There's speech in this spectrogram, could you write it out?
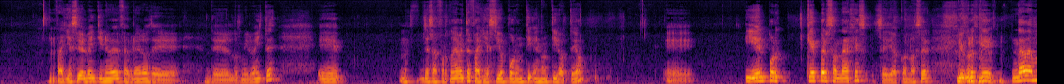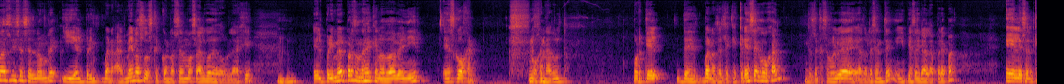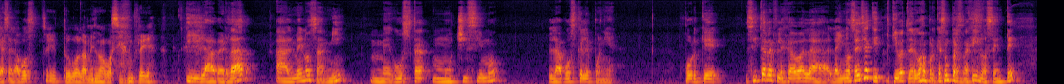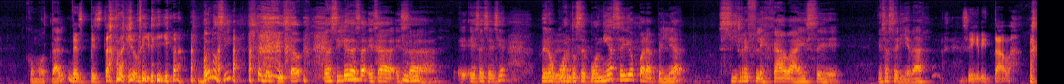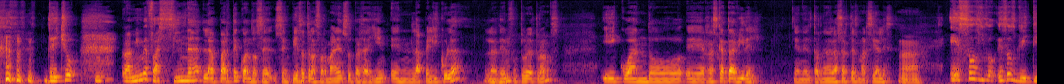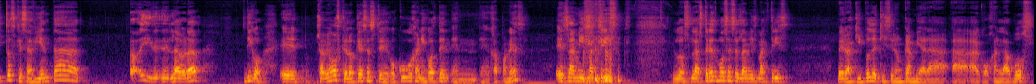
Falleció el 29 de febrero de, del 2020. Eh, desafortunadamente falleció por un en un tiroteo. Eh, y él por qué personajes se dio a conocer. Yo creo que nada más dices el nombre y el prim- bueno, al menos los que conocemos algo de doblaje, el primer personaje que nos va a venir es Gohan. Gohan adulto. Porque él, de, bueno, desde que crece Gohan, desde que se vuelve adolescente y empieza a ir a la prepa, él es el que hace la voz. Sí, tuvo la misma voz siempre ya. Y la verdad, al menos a mí, me gusta muchísimo la voz que le ponía. Porque sí te reflejaba la, la inocencia que, que iba a tener Gohan, porque es un personaje inocente, como tal. Despistado, yo diría. Bueno, sí, despistado. O sea, sí le da esa, esa, esa, e- esa esencia. Pero Sí. cuando se ponía serio para pelear, sí reflejaba ese, esa seriedad. Sí, gritaba. De hecho, a mí me fascina la parte cuando se, se empieza a transformar en Super Saiyajin en la película, la del futuro de Trunks, y cuando eh, rescata a Videl en el torneo de las artes marciales. Ah, Esos, esos grititos que se avienta, ay, la verdad, digo, eh, sabemos que lo que es este Goku Gohan y Goten en, en japonés es la misma actriz. Los, las tres voces es la misma actriz. Pero aquí pues le quisieron cambiar a, a, a Gohan la voz.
